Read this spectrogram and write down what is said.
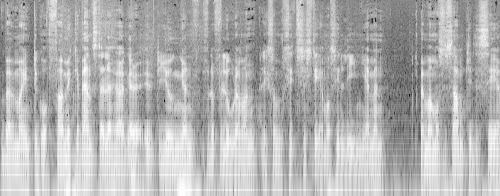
behöver man inte gå för mycket vänster eller höger ut i djungeln för då förlorar man liksom sitt system och sin linje. Men, men man måste samtidigt se...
